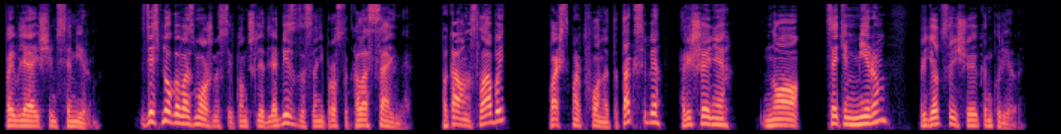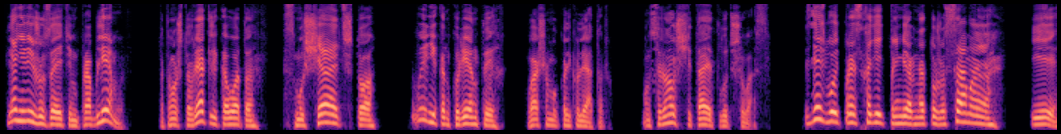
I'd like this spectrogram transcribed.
появляющимся миром. Здесь много возможностей, в том числе для бизнеса, они просто колоссальные. Пока он слабый, ваш смартфон — это так себе решение, но с этим миром придется еще и конкурировать. Я не вижу за этим проблем, потому что вряд ли кого-то смущает, что вы не конкуренты вашему калькулятору. Он все равно считает лучше вас. Здесь будет происходить примерно то же самое, и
